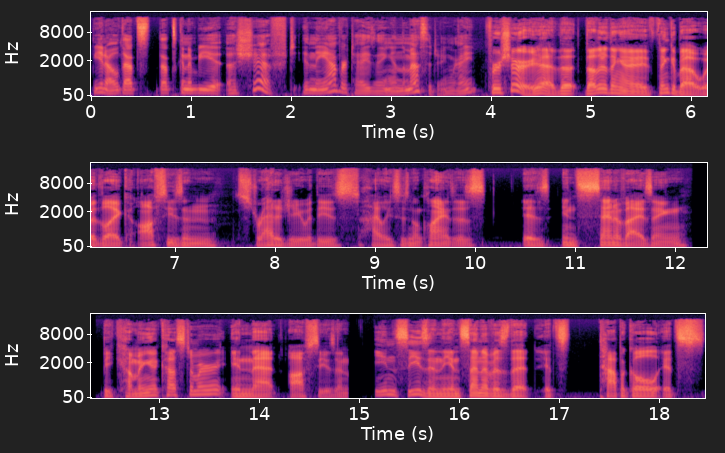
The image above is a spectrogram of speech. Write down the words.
You know, that's that's going to be a, a shift in the advertising and the messaging, right? For sure, yeah. The the other thing I think about with like off season strategy with these highly seasonal clients is is incentivizing becoming a customer in that off season. In season, the incentive is that it's topical, it's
